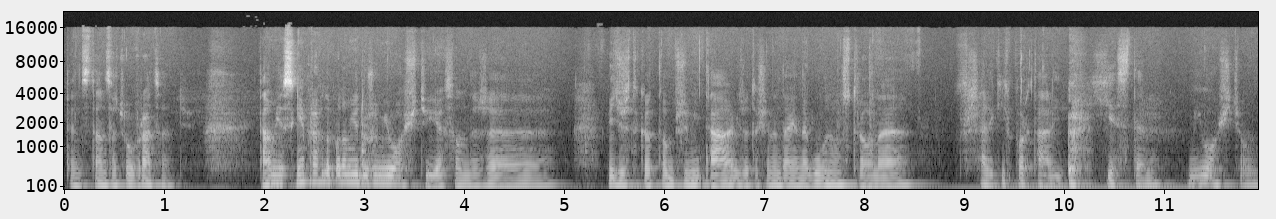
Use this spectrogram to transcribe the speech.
Ten stan zaczął wracać. Tam jest nieprawdopodobnie dużo miłości. Ja sądzę, że widzisz, tylko to brzmi tak, że to się nadaje na główną stronę wszelkich portali. Jestem miłością.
